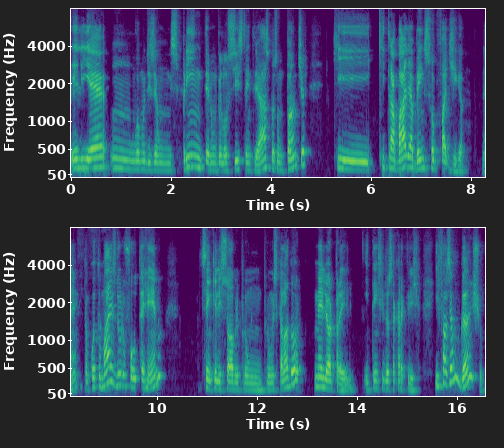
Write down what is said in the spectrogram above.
ele é um, vamos dizer, um sprinter, um velocista, entre aspas, um puncher, que, que trabalha bem sob fadiga. Né? Então, quanto mais duro for o terreno, sem que ele sobre para um, um escalador, melhor para ele. E tem sido essa característica. E fazer um gancho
